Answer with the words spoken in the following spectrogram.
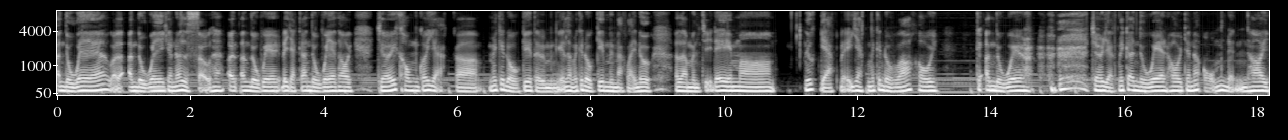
underwear á, gọi là underwear cho nó lịch sự ha. Underwear để giặt cái underwear thôi. Chứ không có giặt uh, mấy cái đồ kia tại vì mình nghĩ là mấy cái đồ kia mình mặc lại được. Là mình chỉ đem uh, nước giặt để giặt mấy cái đồ lót thôi cái underwear. Cho giặt mấy cái underwear thôi cho nó ổn định thôi.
